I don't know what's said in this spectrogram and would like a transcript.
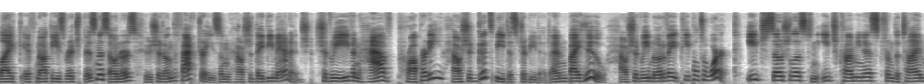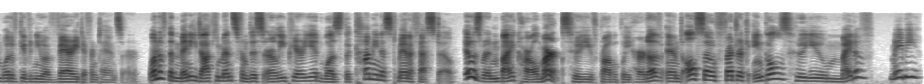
Like, if not these rich business owners, who should own the factory? Factories and how should they be managed? Should we even have property? How should goods be distributed and by who? How should we motivate people to work? Each socialist and each communist from the time would have given you a very different answer. One of the many documents from this early period was the Communist Manifesto. It was written by Karl Marx, who you've probably heard of, and also Frederick Engels, who you might have Maybe?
